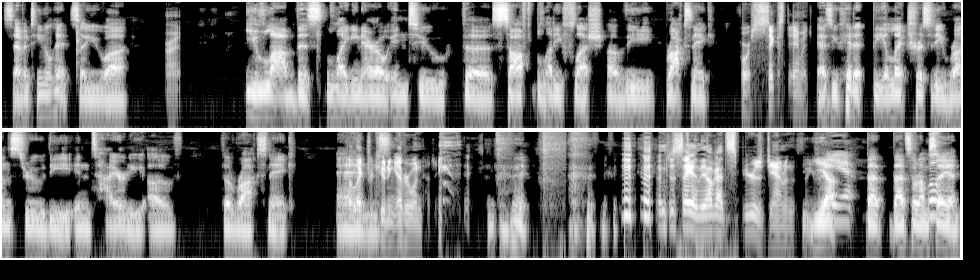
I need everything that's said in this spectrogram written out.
17 will hit so you uh Alright. you lob this lightning arrow into the soft bloody flesh of the rock snake For six damage. as you hit it the electricity runs through the entirety of the rock snake and Electrocuting everyone touching. I'm just saying, they all got spears jammed in this thing. yeah, Yeah. that that's what I'm Well, saying.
